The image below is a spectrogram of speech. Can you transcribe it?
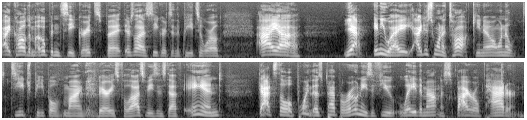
I call them open secrets, but there's a lot of secrets in the pizza world. I, uh, yeah. Anyway, I just want to talk. You know, I want to teach people my various philosophies and stuff, and that's the whole point. Those pepperonis, if you lay them out in a spiral pattern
